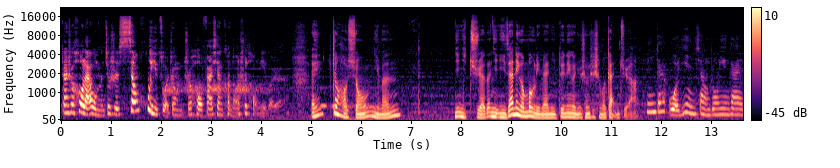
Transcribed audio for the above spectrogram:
但是后来我们就是相互一佐证之后，发现可能是同一个人。哎，正好熊，你们。你你觉得你你在那个梦里面，你对那个女生是什么感觉啊？应该我印象中应该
